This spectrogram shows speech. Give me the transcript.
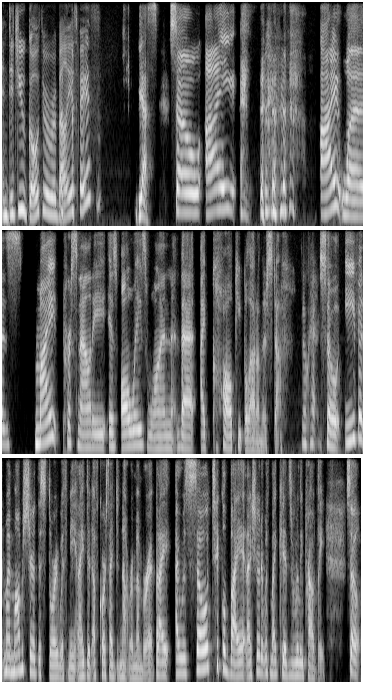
And did you go through a rebellious phase? Yes. So I I was my personality is always one that I call people out on their stuff. Okay. So even my mom shared this story with me and I did of course I did not remember it, but I I was so tickled by it. And I shared it with my kids really proudly. So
